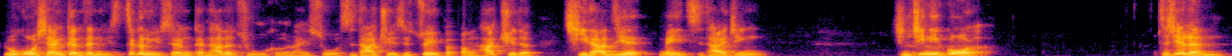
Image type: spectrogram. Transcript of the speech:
如果现在跟这女这个女生跟她的组合来说，是她觉得是最棒，她觉得其他这些妹子她已经已经经历过了，这些人。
